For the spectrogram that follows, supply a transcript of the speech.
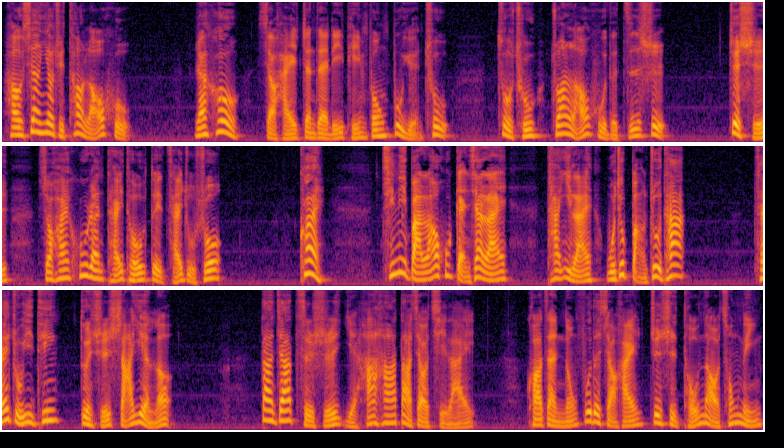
好像要去套老虎。然后，小孩站在离屏风不远处，做出抓老虎的姿势。这时，小孩忽然抬头对财主说：“快，请你把老虎赶下来！他一来，我就绑住他。”财主一听，顿时傻眼了。大家此时也哈哈大笑起来，夸赞农夫的小孩真是头脑聪明，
